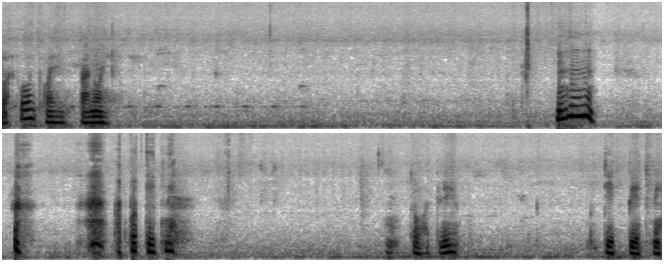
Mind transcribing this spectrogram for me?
ตรวจโอ้ยคอยปลาหน่อยอืมปัดปดติดเนี่ยตรวจดิติดเปียดนี่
